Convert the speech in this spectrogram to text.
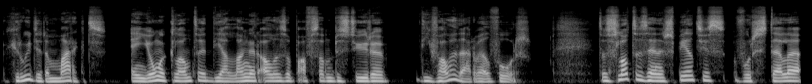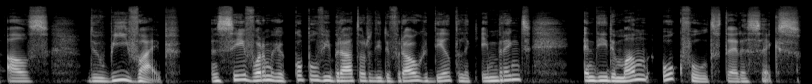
groeide de markt. En jonge klanten die al langer alles op afstand besturen, die vallen daar wel voor. Ten slotte zijn er speeltjes voor stellen als de Wii-Vibe. Een C-vormige koppelvibrator die de vrouw gedeeltelijk inbrengt en die de man ook voelt tijdens seks.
